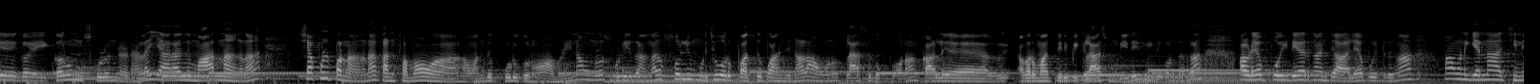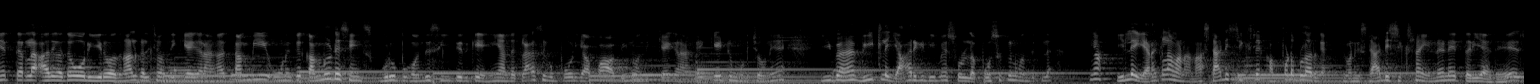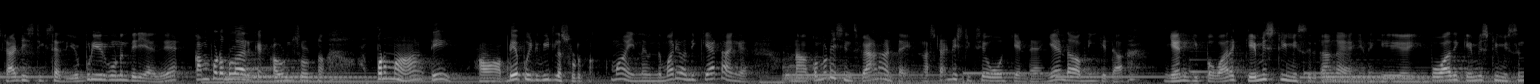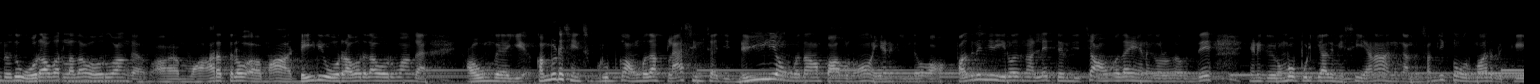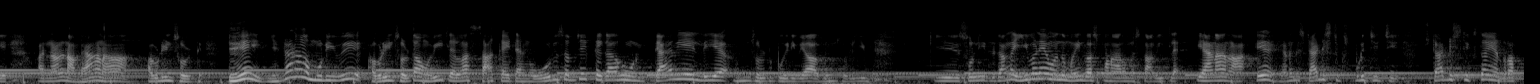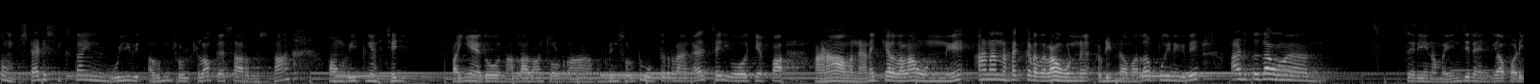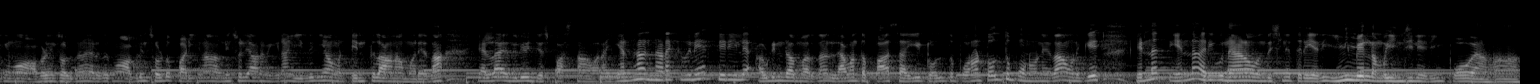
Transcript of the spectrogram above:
கவர்மெண்ட் ஸ்கூலுன்றனால யாராவது மாறினாங்கன்னா ஷஃபுல் பண்ணாங்கன்னா கன்ஃபார்மாக வந்து கொடுக்குறோம் அப்படின்னு அவங்களும் சொல்லிடுறாங்க. சொல்லி முடிச்சு ஒரு பத்து பாஞ்சு நாள் அவனும் கிளாஸுக்கு போகிறான் காலை அப்புறமா திருப்பி கிளாஸ் முடியுது. வீட்டுக்கு வந்துடுறான். அப்படியே போயிட்டே இருக்கான். ஜாலியாக போயிட்டு இருக்கான். அவனுக்கு என்ன ஆச்சுன்னே தெரில அதுக்கப்புறம் ஒரு இருபது நாள் கழிச்சு வந்து கேட்குறாங்க தம்பி உனக்கு கம்ப்யூட்டர் சயின்ஸ் குரூப்புக்கு வந்து சீட் இருக்கே. நீ அந்த கிளாஸுக்கு போறியாப்பா? அப்படின்னு வந்து கேட்குறாங்க கேட்டு முடிச்சோடனே இவன் வீட்டில் யாருக்கிட்டையுமே சொல்ல பொசுக்குன்னு வந்துட்டுல. இல்லை எனக்குலாம் வேணாம். நான் ஸ்டாட்டிஸ்டிக்ஸ்லேயே கம்ஃபர்டபுளாக இருக்கேன். இவனுக்கு ஸ்டாட்டிஸ்டிக்ஸ்னால் என்னன்னே தெரியாது. ஸ்டாட்டிஸ்டிக்ஸ் அது எப்படி இருக்கும்னு தெரியாது. கம்ஃபர்டபுளாக இருக்கேன் அப்படின்னு சொல்லிட்டான். அப்புறமா டேய் அவன் அப்படியே போயிட்டு வீட்டில் சொல்லிட்டான் அம்மா இந்த இந்த மாதிரி வந்து கேட்டாங்க. நான் கம்ப்யூட்டர் வேணான்ட்டேன். நான் ஸ்டாட்டிஸ்டிக்ஸே ஓகேன்ட்டேன். ஏன்டா அப்படின்னு கேட்டால் எனக்கு இப்போ வர கெமிஸ்ட்ரி மிஸ் இருக்காங்க. எனக்கு இப்போவாது கெமிஸ்ட்ரி மிஸ்ன்றது ஒரு ஹவரில் தான் வருவாங்க. வாரத்தில் மா டெய்லி ஒரு ஹவர் தான் வருவாங்க. அவங்க கம்ப்யூட்டர் சயின்ஸ் குரூப்புக்கு அவங்க தான் கிளாஸ் இன்சார்ஜ் டெய்லி அவங்க தான் பார்க்கணும். எனக்கு இந்த பதினஞ்சு இருபது நாள்லேயே தெரிஞ்சிச்சு. அவங்க தான் எனக்கு வந்து எனக்கு ரொம்ப பிடிக்காத மிஸ் ஏன்னா எனக்கு அந்த சப்ஜெக்ட்டும் ஒரு மாதிரி இருக்குது அதனால நான் வேணாம் அப்படின்னு சொல்லிட்டு டேய் என்னடா முடிவு? அப்படின்னு சொல்லிட்டு அவங்க வீட்டிலலாம் ஷாக் ஆகிட்டாங்க ஒரு சப்ஜெக்ட்டுக்காக உனக்கு தேவையே இல்லையே அப்படின்னு சொல்லிட்டு போயிடுவியா அப்படின்னு சொல்லி சொல்லிட்டு இருக்காங்க. இவனே வந்து மைண்ட் வாஷ் பண்ண ஆரம்பிச்சிட்டான் வீட்டில் ஏன்னா நான் ஏ எனக்கு ஸ்டாட்டிஸ்டிக்ஸ் பிடிச்சிச்சு. ஸ்டாட்டிஸ்டிக்ஸ் தான் என் ரத்தம். ஸ்டாட்டிஸ்டிக்ஸ் தான் என் உயிர் அப்படின்னு சொல்லிட்டுலாம் பேச ஆரம்பிச்சிட்டான். அவங்க வீட்லேயும் சரி பையன் ஏதோ நல்லா தான் சொல்கிறான் அப்படின்னு சொல்லிட்டு விட்டுடுறாங்க. சரி ஓகேப்பா. ஆனால் அவன் நினைக்கிறதெல்லாம் ஒன்று ஆனால் நடக்கிறதெல்லாம் ஒன்று அப்படின்ற மாதிரி தான் போயினுக்குது. அடுத்தது அவன் சரி நம்ம இன்ஜினியரிங்காக படிக்கணும் அப்படின்னு சொல்லிட்டு தானே எடுத்துக்கணும் அப்படின்னு சொல்லிட்டு படிக்கலாம் அப்படின்னு சொல்லி ஆரம்பிக்கிறான். இதுலேயும் அவன் டென்த்தில் ஆன மாதிரி தான் எல்லா இதுலேயும் ஜஸ்ட் பாஸ் தான் வரான் என்ன நடக்குதுன்னே தெரியல அப்படின்ற மாதிரி தான் லெவன்த்தை பாஸ் ஆகி டுவெல்த்து போகிறான் டுவெல்த்து போனோடனே தான் அவனுக்கு என்ன என்ன அறிவு நேரம் வந்துச்சுன்னே தெரியாது. இனிமேல் நம்ம இன்ஜினியரிங் போக வேணாம்.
